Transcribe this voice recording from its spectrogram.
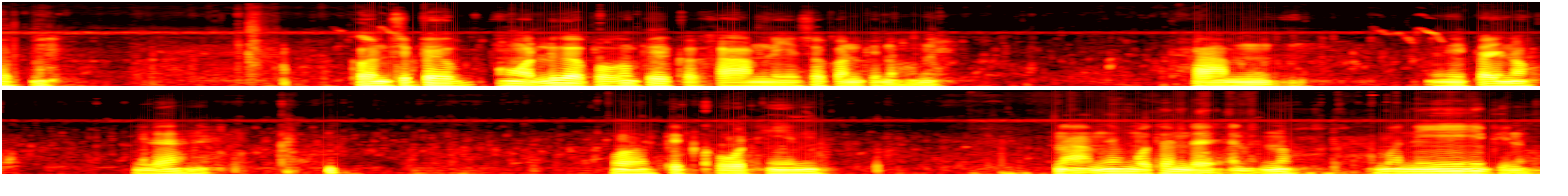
ครับก่อนจะไปหอดเรือพอคอมเพลตกับขามนี่ซะก่อนพี่น้องนี่ขามนนี้ไปเนาะนี่แหละนี่ว่ามันเป็นโขดหินน้ำยังหมดท่านใดอันนั้นเนาะมานี้พี่น้อง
